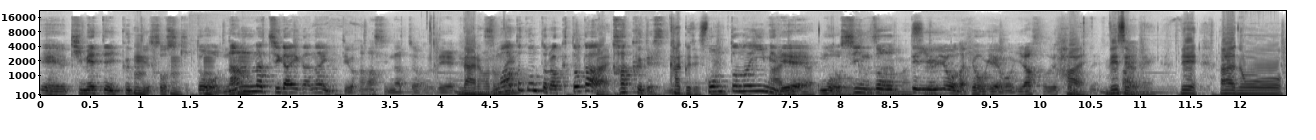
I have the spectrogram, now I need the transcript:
えー、決めていくっていう組織と何ら違いがないっていう話になっちゃうので、スマートコントラクトが核ですね。はい、ですね。本当の意味でもう心臓っていうような表現をイラストでしてますね。はい、ですよね。で、あのー、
